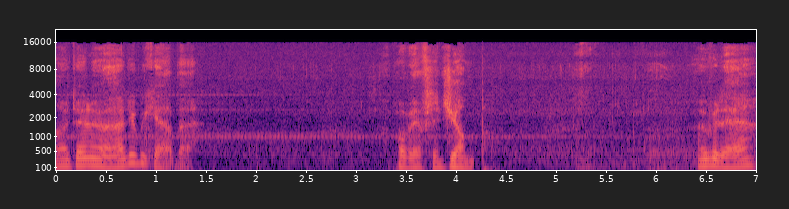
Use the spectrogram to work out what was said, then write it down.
I don't know, how did we get up there? I Probably have to jump. Over there.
